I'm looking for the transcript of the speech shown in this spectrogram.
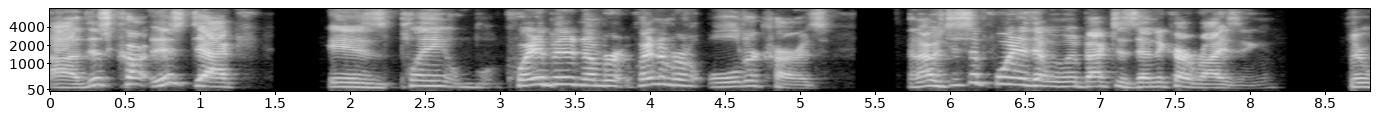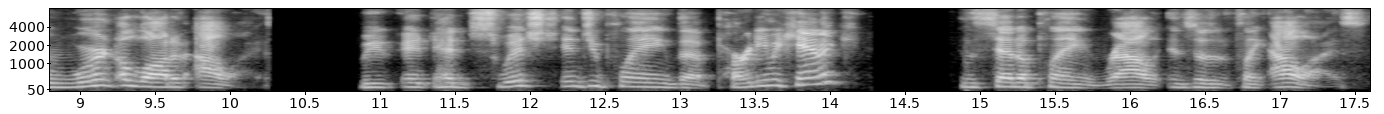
uh, this card, this deck is playing quite a bit of number, quite a number of older cards, and I was disappointed that we went back to Zendikar Rising. There weren't a lot of allies. We it had switched into playing the party mechanic instead of playing rally instead of playing allies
